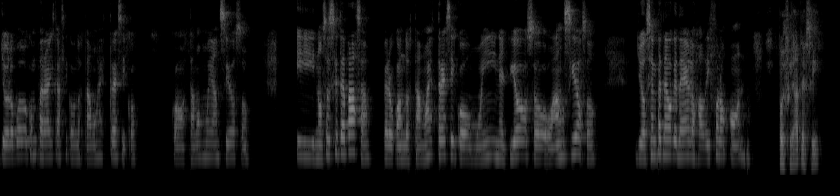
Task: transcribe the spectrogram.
yo lo puedo comparar casi cuando estamos estrésicos, cuando estamos muy ansiosos. Y no sé si te pasa, pero cuando estamos estrésicos, muy nerviosos o ansiosos, yo siempre tengo que tener los audífonos on. Pues fíjate, sí,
